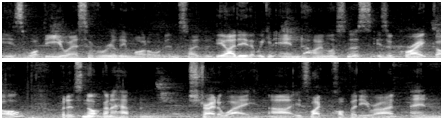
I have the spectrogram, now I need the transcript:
is what the US have really modelled. And so the, the, idea that we can end homelessness is a great goal, but it's not going to happen straight away. Uh, it's like poverty, right? And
